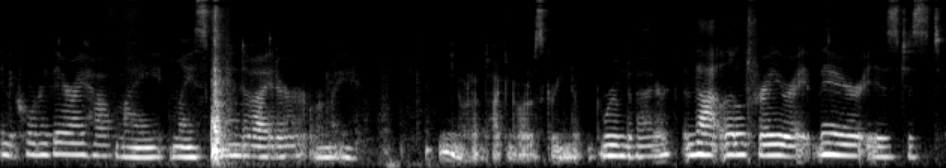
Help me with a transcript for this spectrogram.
In the corner there, I have my, my screen divider or my, you know what I'm talking about, a screen room divider. That little tray right there is just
